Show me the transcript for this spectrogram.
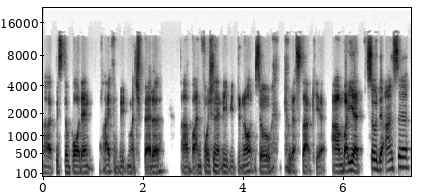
uh, crystal ball, then life will be much better. Uh, but unfortunately, we do not, so we are stuck here. Um, but yeah, so the answer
